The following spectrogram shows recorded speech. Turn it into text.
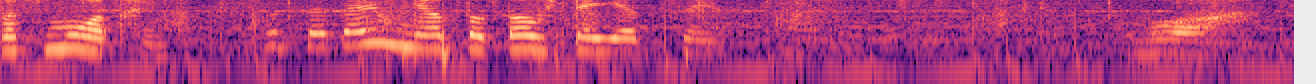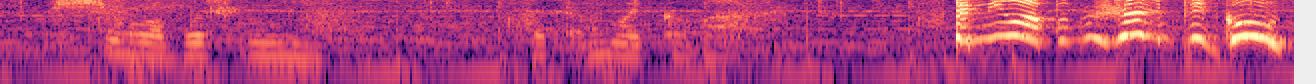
посмотрим. Вот это у меня попал в коллекция. Во, все, больше нет. Это мой класс. Камила, побежали бегом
